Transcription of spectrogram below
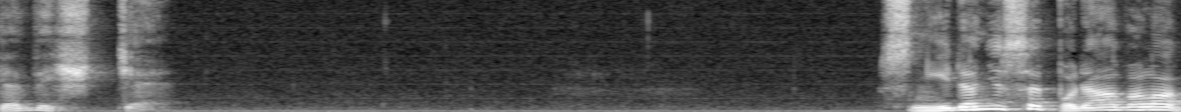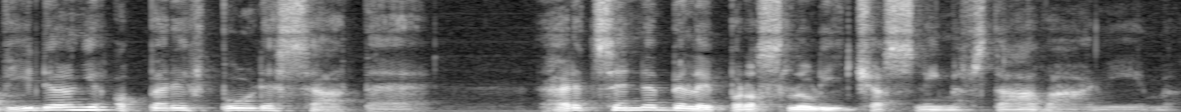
jeviště. Snídaně se podávala v jídelně opery v půl desáté. Herci nebyli proslulí časným vstáváním.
